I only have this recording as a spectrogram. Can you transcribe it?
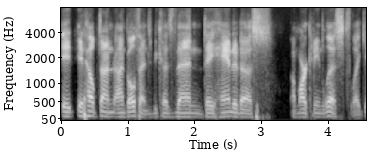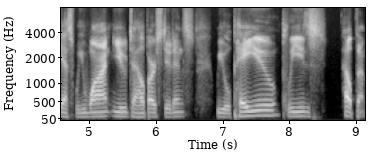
it it helped on on both ends because then they handed us a marketing list. Like yes, we want you to help our students. We will pay you. Please help them.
